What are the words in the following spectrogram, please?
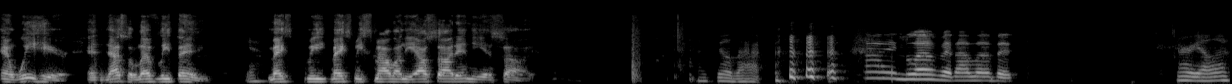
and we here, and that's a lovely thing. Yes. Makes me makes me smile on the outside and the inside. I feel that. I love it. I love it. Ariella.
